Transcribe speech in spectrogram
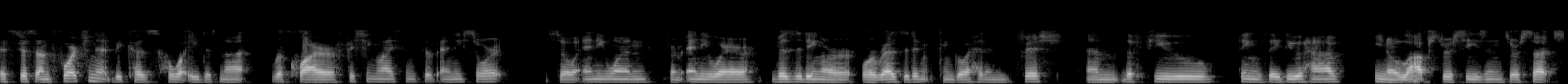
It's just unfortunate because Hawaii does not require a fishing license of any sort. So anyone from anywhere visiting or, or resident can go ahead and fish. And the few things they do have you know, lobster seasons or such,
